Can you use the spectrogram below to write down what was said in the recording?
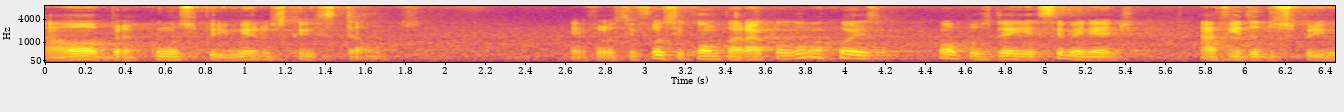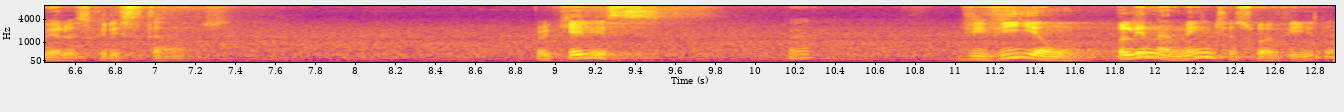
a obra com os primeiros cristãos. Ele falou: se fosse comparar com alguma coisa, o Opus Dei é semelhante à vida dos primeiros cristãos, porque eles né, viviam plenamente a sua vida,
